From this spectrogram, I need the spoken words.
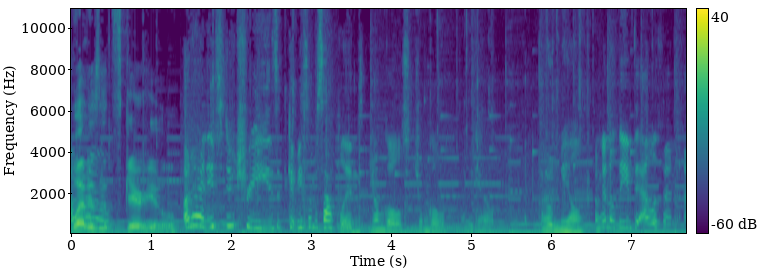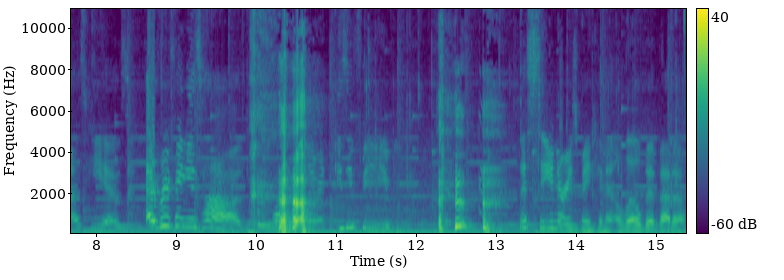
Oh, Why does it scare you? Oh no, I need to do trees. Get me some saplings. Jungles. Jungle. There we go. Oh, Neil. I'm gonna leave the elephant as he is. Everything is hard. Why is easy theme? This scenery is making it a little bit better.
